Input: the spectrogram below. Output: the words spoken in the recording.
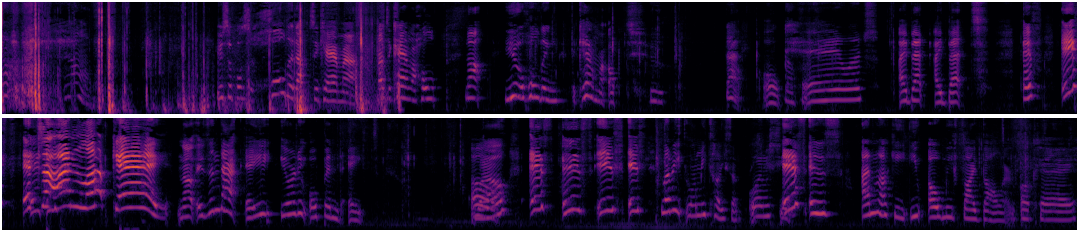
No. You're supposed to hold it up to camera, not the camera hold, not you holding the camera up to that. Okay, let's. I bet. I bet. If if It's unlucky. No, isn't that eight? You already opened eight. Oh. Well, if if if if let me let me tell you something. Let me see. If is unlucky, you owe me five dollars. okay.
